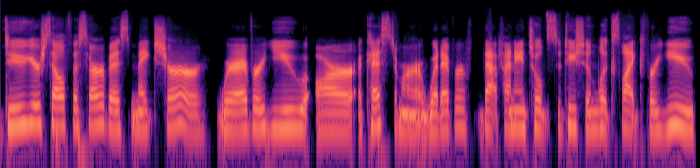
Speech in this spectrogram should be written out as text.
Do yourself a service. Make sure wherever you are a customer, whatever that financial institution looks like for you,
